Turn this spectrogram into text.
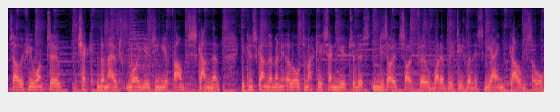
so if you want to check them out by using your phone to scan them you can scan them and it'll automatically send you to the desired site for whatever it is whether it's game codes or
